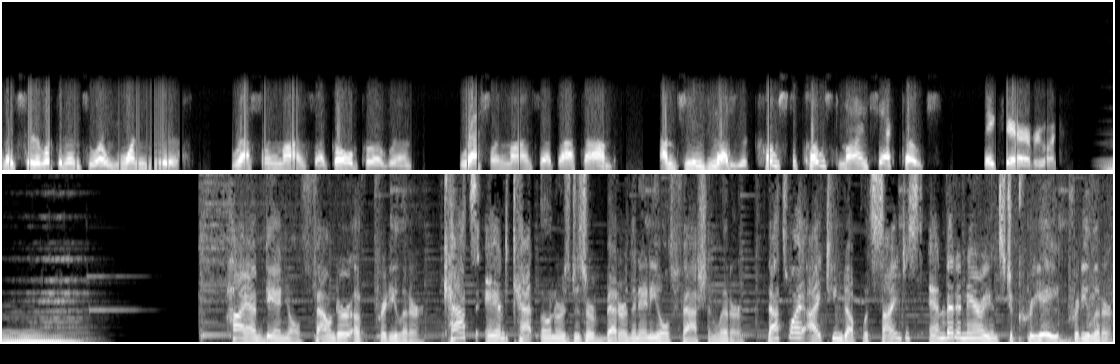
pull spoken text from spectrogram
Make sure you're looking into our one year Wrestling Mindset Gold Program. WrestlingMindset.com. I'm Gene Zanetti, your coast to coast mindset coach. Take care, everyone. Hi, I'm Daniel, founder of Pretty Litter. Cats and cat owners deserve better than any old fashioned litter. That's why I teamed up with scientists and veterinarians to create Pretty Litter.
